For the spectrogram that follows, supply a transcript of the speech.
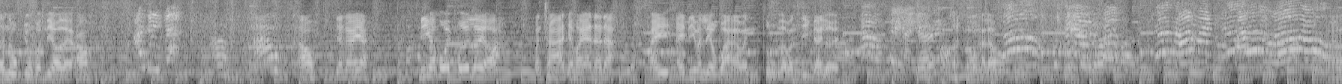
สนุกอยู่คนเดียวเลยเอาเอาเอายังไงอะมีขโมยปืนเลยเหรอ มันช้าใช่ไหมอันนั้นอะไอไอนี่มันเร็วกว่า มันสูบแล้วมันยิงได้เลยเกสของมาแล้วอ่า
